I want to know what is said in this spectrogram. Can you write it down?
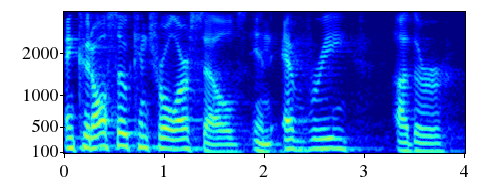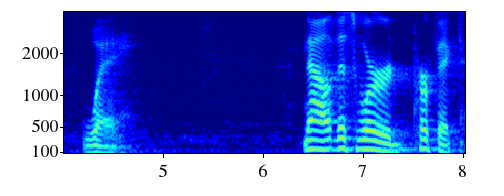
and could also control ourselves in every other way. Now, this word, perfect,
